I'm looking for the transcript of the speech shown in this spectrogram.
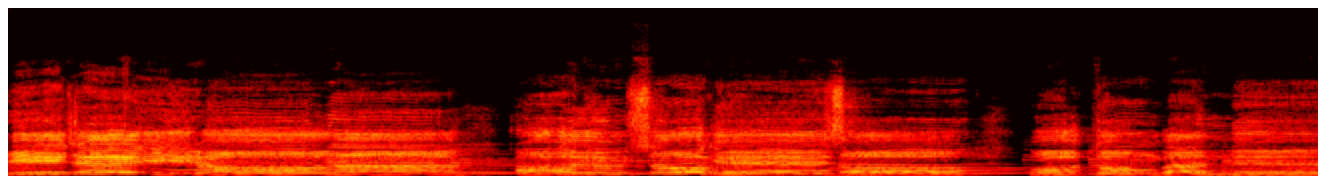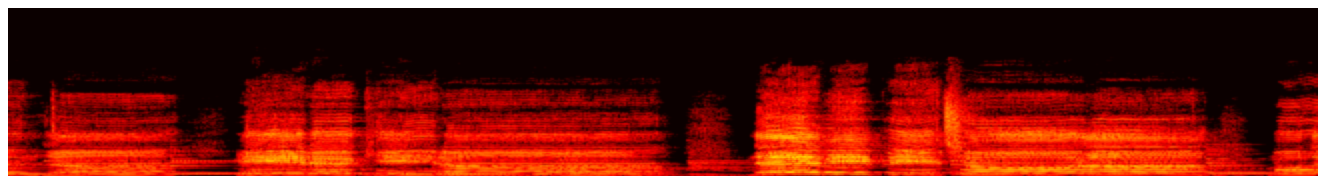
이제 일어 고통받는 자 일으키라. 내 빛 비춰라 모두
